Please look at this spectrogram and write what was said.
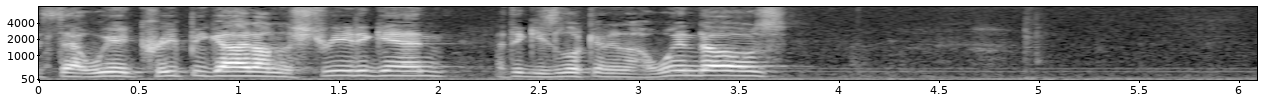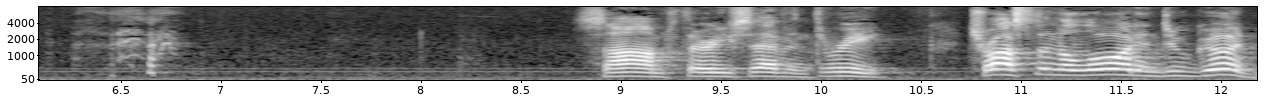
It's that weird, creepy guy on the street again. I think he's looking in our windows. Psalms 37 3. Trust in the Lord and do good.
